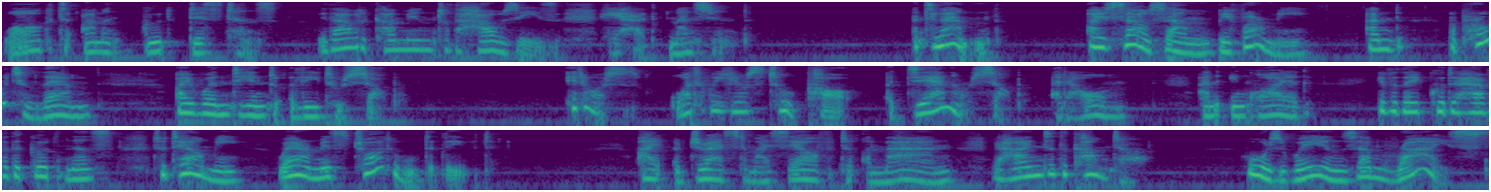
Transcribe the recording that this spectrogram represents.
walked on a good distance without coming to the houses he had mentioned. At length, I saw some before me, and approaching them, I went into a little shop. It was what we used to call a general shop at home, and inquired if they could have the goodness to tell me where Miss Trotwood lived. I addressed myself to a man behind the counter, who was weighing some rice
